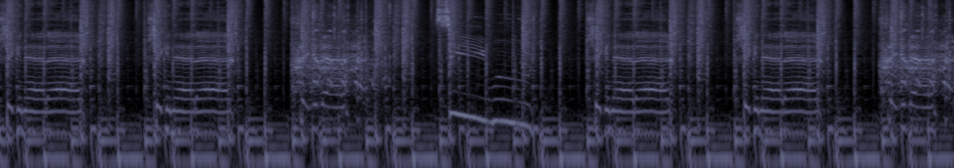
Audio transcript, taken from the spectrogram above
shaking that ass, shaking that ass, shaking that ass. Woo. Shaking that ass. Shaking that ass. Shaking that ass.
